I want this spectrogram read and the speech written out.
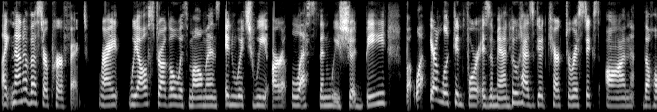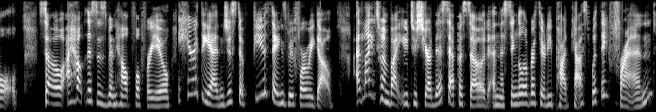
like none of us are perfect, right? We all struggle with moments in which we are less than we should be. But what you're looking for is a man who has good characteristics on the whole. So I hope this has been helpful for you. Here at the end, just a few things before we go. I'd like to invite you to share this episode and the Single Over 30 podcast with a friend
